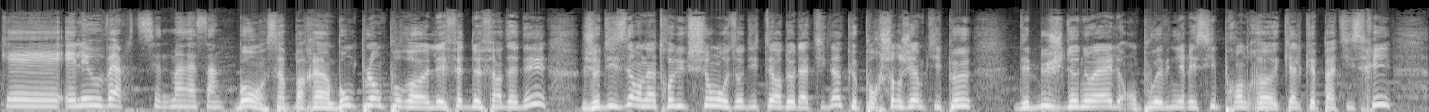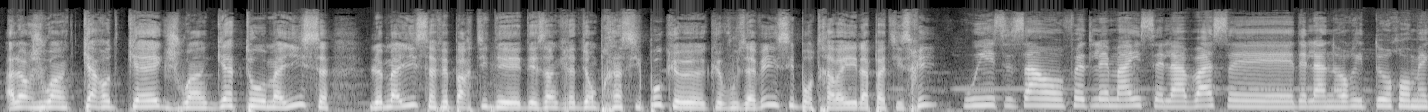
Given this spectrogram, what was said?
qu'elle est ouverte, ce magasin. Bon, ça paraît un bon plan pour euh, les fêtes de fin d'année. Je disais en introduction aux auditeurs de Latina que pour changer un petit peu des bûches de Noël, on pouvait venir ici prendre euh, quelques pâtisseries. Alors, je vois un carotte cake, je vois un gâteau au maïs. Le maïs, ça fait partie des, ingrédients principaux que, que vous avez ici pour travailler la pâtisserie? Oui, c'est ça. En fait, le maïs, c'est la base de la nourriture au Mexique.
